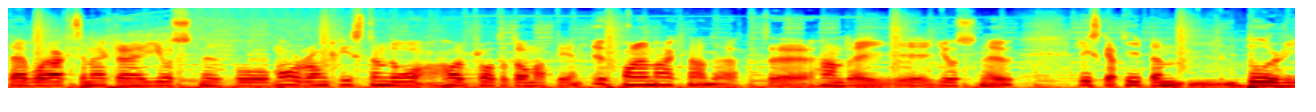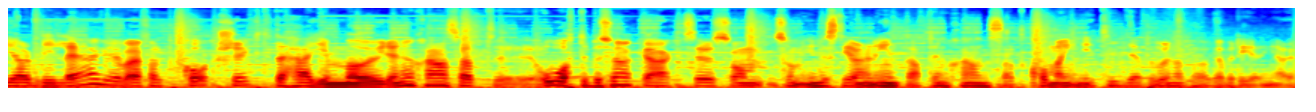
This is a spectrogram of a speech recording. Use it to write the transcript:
där våra aktiemäklare just nu på morgonkvisten då har pratat om att det är en utmanande marknad att eh, handla i eh, just nu. Riskaptiten börjar bli lägre, i varje fall på kort sikt. Det här ger möjligen en chans att eh, återbesöka aktier som, som investeraren inte haft en chans att komma in i tidigare på grund av höga värderingar.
